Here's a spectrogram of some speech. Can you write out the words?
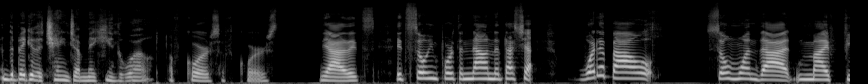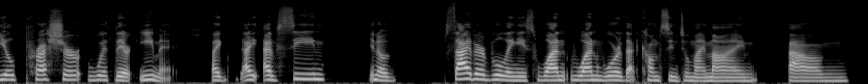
and the bigger the change I'm making in the world. Of course, of course. Yeah, it's it's so important now, Natasha. What about someone that might feel pressure with their image? Like I, I've seen, you know, cyberbullying is one one word that comes into my mind. Um,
